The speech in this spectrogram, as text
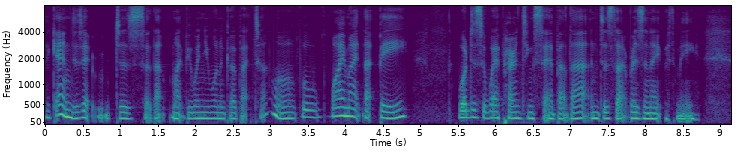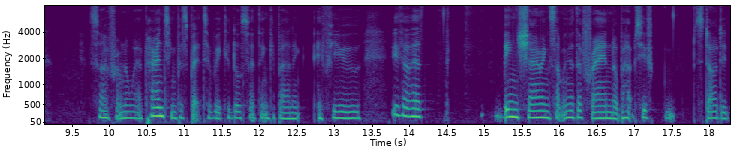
again, does it does so that might be when you want to go back to, oh, well, why might that be? What does aware parenting say about that? And does that resonate with me? So from an aware parenting perspective, we could also think about it if you if you've ever been sharing something with a friend, or perhaps you've started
